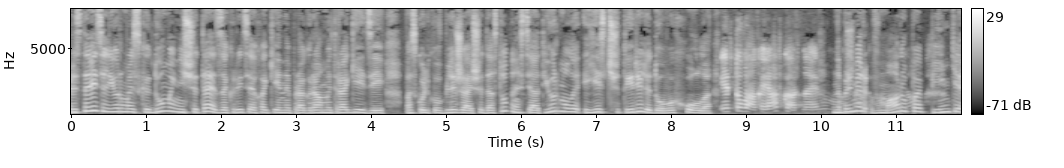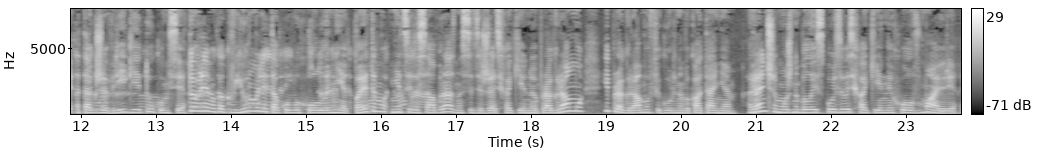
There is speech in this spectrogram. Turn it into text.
Представитель Юрмальской думы не считает закрытие хоккейной программы трагедией, поскольку в ближайшей доступности от Юрмалы есть четыре ледовых холла. Например, в Марупе, Пинке, а также в Риге и Тукумсе, в то время как в Юрмале такого холла нет, поэтому нецелесообразно содержать хоккейную программу и программу фигурного катания. Раньше можно было использовать хоккейный холл в Майоре,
